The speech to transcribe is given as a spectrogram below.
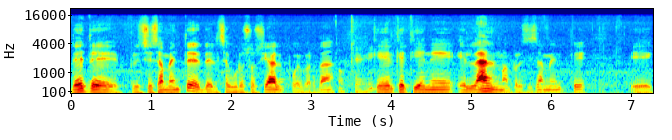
Desde, precisamente desde el Seguro Social, pues, ¿verdad? Que es el que tiene el alma precisamente eh,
